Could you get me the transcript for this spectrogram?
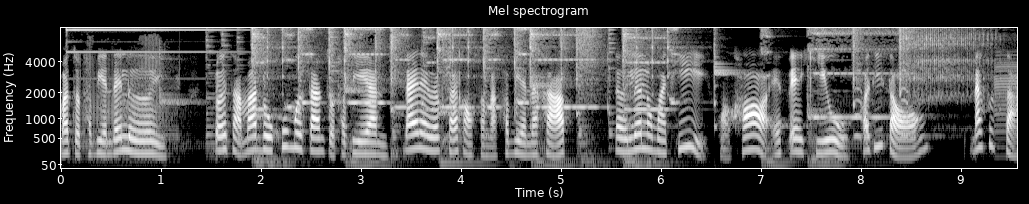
มาจดทะเบียนได้เลย โดยสามารถดูคู่มือการจดทะเบียน ได้ในเว็บไซต์ของสำนักทะเบียนนะครับ โดยเลื่อนลงมาที่หัวข้อ FAQ ข้อที่ 2 นักศึกษา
